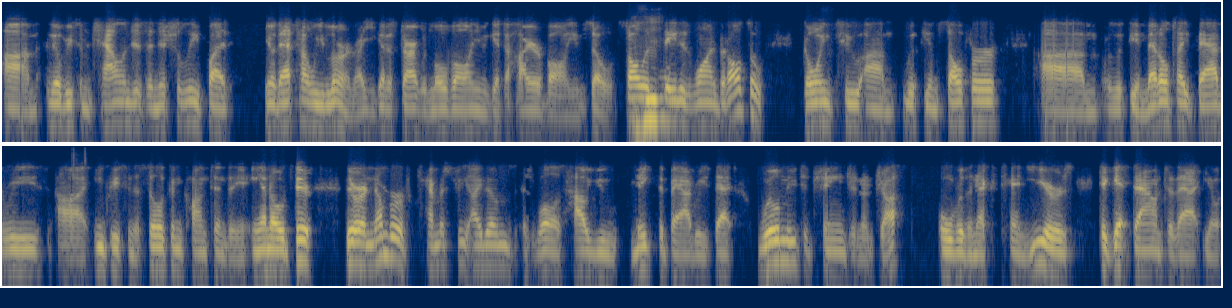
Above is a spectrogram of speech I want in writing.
Um, there'll be some challenges initially, but you know that's how we learn, right? You got to start with low volume and get to higher volume. So solid mm-hmm. state is one, but also going to um, lithium sulfur um, or lithium metal type batteries, uh, increasing the silicon content in the anode. There, there are a number of chemistry items as well as how you make the batteries that will need to change and adjust over the next 10 years to get down to that, you know,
